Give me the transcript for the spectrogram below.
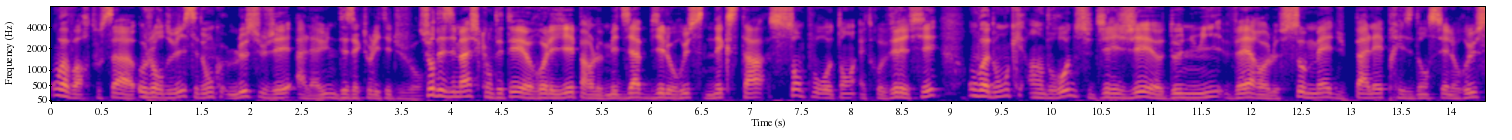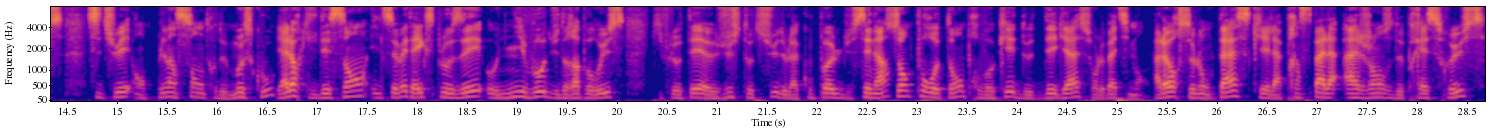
On va voir tout ça aujourd'hui, c'est donc le sujet à la une des actualités du jour. Sur des images qui ont été relayées par le média biélorusse Nexta sans pour autant être vérifiées, voit donc un drone se diriger euh, de nuit vers euh, le sommet du palais présidentiel russe situé en plein centre de Moscou. Et alors qu'il descend, il se met à exploser au niveau du drapeau russe qui flottait euh, juste au-dessus de la coupole du Sénat sans pour autant provoquer de dégâts sur le bâtiment. Alors selon TASS, qui est la principale agence de presse russe,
